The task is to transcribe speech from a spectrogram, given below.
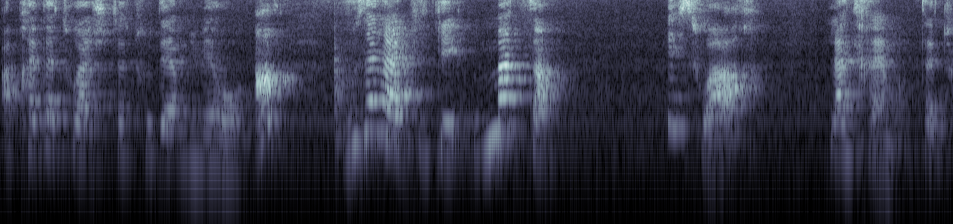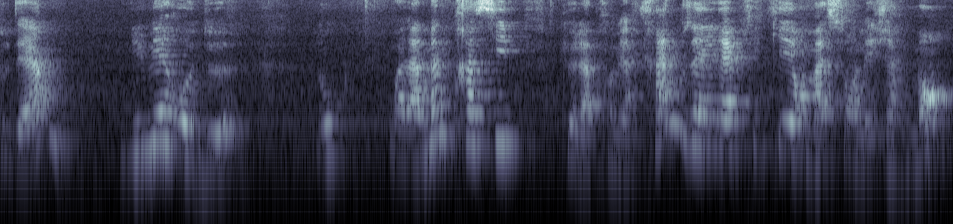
après tatouage Tattoo Derm numéro 1, vous allez appliquer matin soir la crème Tattoo Derm numéro 2. Donc voilà, même principe que la première crème. Vous allez l'appliquer en massant légèrement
